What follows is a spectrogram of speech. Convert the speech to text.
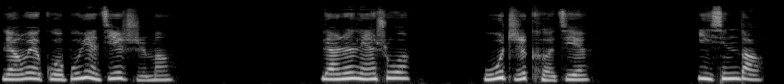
两位果不愿接旨吗？”两人连说：“无旨可接。”一心道。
